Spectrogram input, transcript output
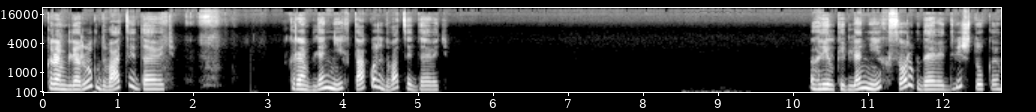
Крем для рук 29. Крем для ніг також 29. Грілки для ніг 49 2 штуки.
